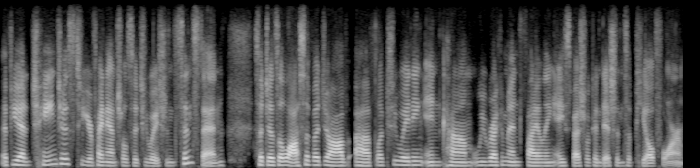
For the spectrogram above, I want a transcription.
If you had changes to your financial situation since then, such as a loss of a job, uh, fluctuating income, we recommend filing a special conditions appeal form.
